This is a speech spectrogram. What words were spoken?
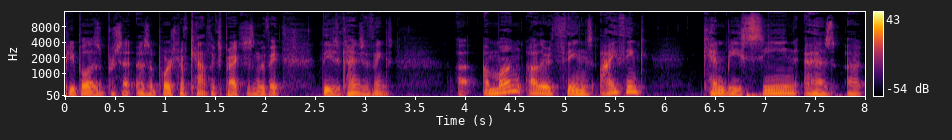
people as a percent as a portion of Catholics practicing the faith. These kinds of things, uh, among other things, I think can be seen as a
